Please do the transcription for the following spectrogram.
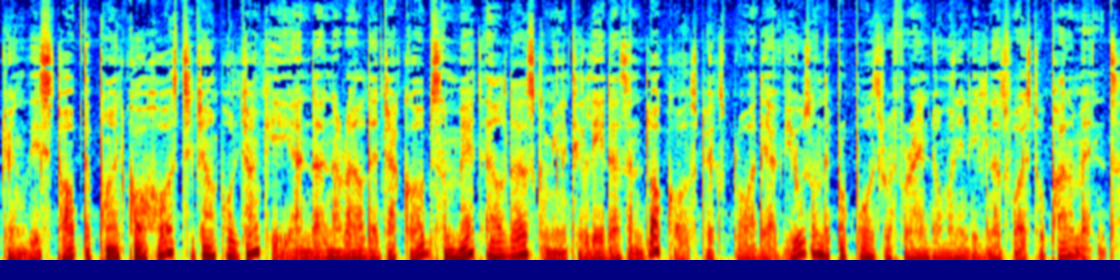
During this stop, the Point co-hosts Jean Paul Janke and uh, Narelda Jacobs met elders, community leaders, and locals to explore their views on the proposed referendum on Indigenous voice to Parliament.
